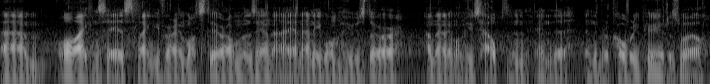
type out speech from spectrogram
um, all I can say is thank you very much to our ambulance and, and anyone who was there and anyone who's helped in, in, the, in the recovery period as well.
